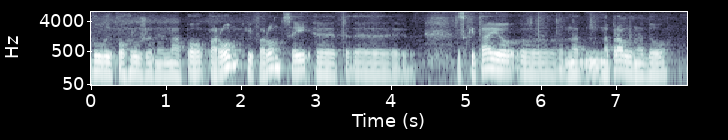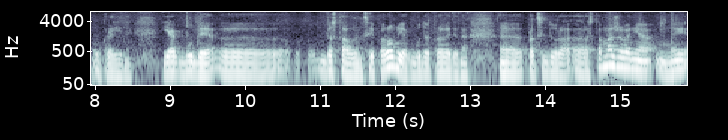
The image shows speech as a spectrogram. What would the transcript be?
були погружені на паром, і паром цей е, е, з Китаю на- направлено до України. Як буде доставлений цей паром, як буде проведена процедура розтамажування, ми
